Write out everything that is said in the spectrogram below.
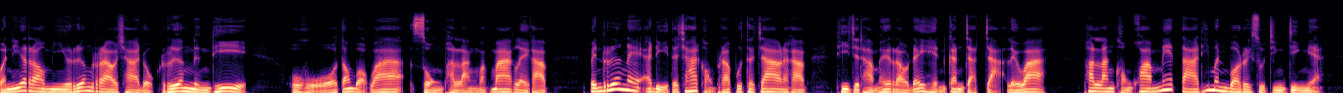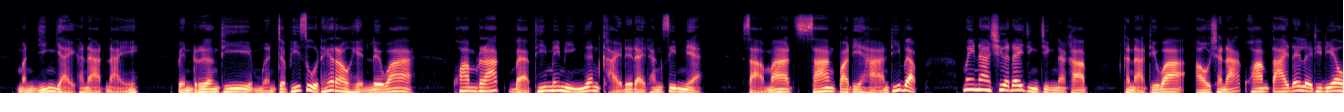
วันนี้เรามีเรื่องราวชาดกเรื่องหนึ่งที่ โอ้โห ต้องบอกว่าทรงพลังมากๆเลยครับ เป็นเรื่องในอดีตชาติของพระพุทธเจ้านะครับ ที่จะทำให้เราได้เห็นกันจัดจะเลยว่า พลังของความเมตตาที่มันบริสุทธิ์จริง ๆ เนี่ย มันยิ่งใหญ่ขนาดไหน เป็นเรื่องที่เหมือนจะพิสูจน์ให้เราเห็นเลยว่า ความรักแบบที่ไม่มีเงื่อนไขใดๆทั้งสิ้นเนี่ยสามารถสร้างปาฏิหาริย์ที่แบบไม่น่าเชื่อได้จริง ๆ นะครับขนาดที่ว่าเอาชนะความตายได้เลยทีเดียว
